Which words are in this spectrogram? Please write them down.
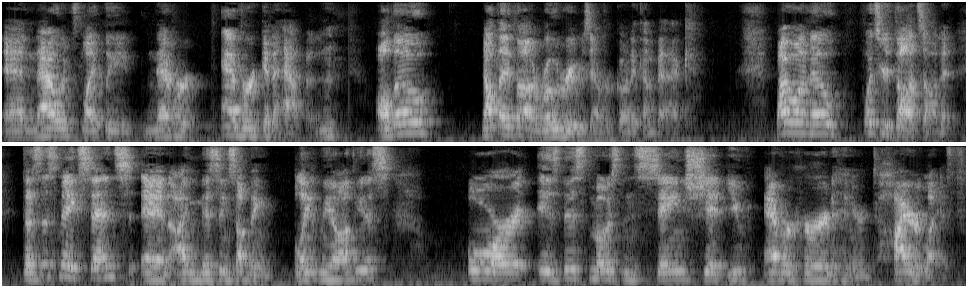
And now it's likely never, ever gonna happen. Although, not that I thought a rotary was ever going to come back. But I want to know, what's your thoughts on it? Does this make sense and I'm missing something blatantly obvious? Or is this the most insane shit you've ever heard in your entire life?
